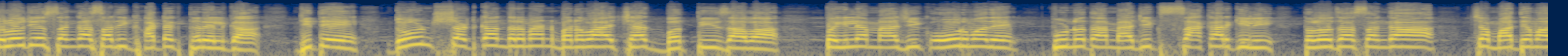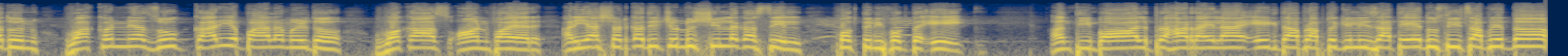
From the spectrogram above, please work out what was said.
तलोजे संघासाठी घाटक ठरेल का? जिथे दोन षटकांदरम्यान बनवायच्या बत्तीस जावा पहिल्या मॅजिक ओव्हरमध्ये पूर्णतः मॅजिक साकार केली. तलोजा संघाच्या माध्यमातून वाखण्या जो कार्य पाहायला मिळतं. वकास ऑन फायर आणि या षटकातील चेंडू शिल्लक असतील फक्त आणि फक्त एक. अंतिम बॉल प्रहार राहिला. एकदा प्राप्त केली जाते दुसरीचा प्रयत्न.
